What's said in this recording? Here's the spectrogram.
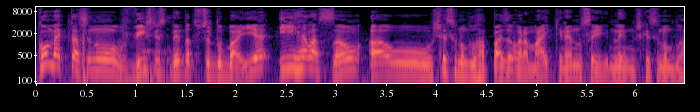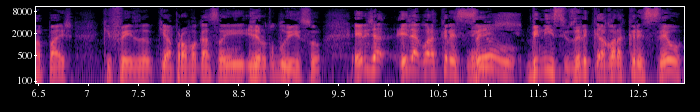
Como é que está sendo visto isso dentro da torcida do Bahia e em relação ao. Esqueci o nome do rapaz agora, Mike, né? Não sei, não esqueci o nome do rapaz que fez que a provocação e gerou tudo isso. Ele, já, ele agora cresceu. Vinícius. Vinícius, ele agora cresceu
